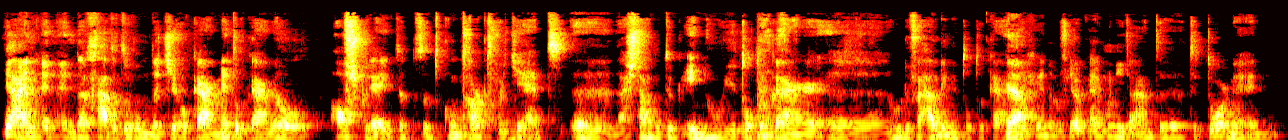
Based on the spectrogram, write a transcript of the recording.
Ja, en, en, en dan gaat het erom dat je elkaar met elkaar wel afspreekt. Dat het contract wat je hebt, uh, daar staat natuurlijk in hoe je tot elkaar, uh, hoe de verhoudingen tot elkaar Ja. liggen. En daar hoef je ook helemaal niet aan te, te tornen. En,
